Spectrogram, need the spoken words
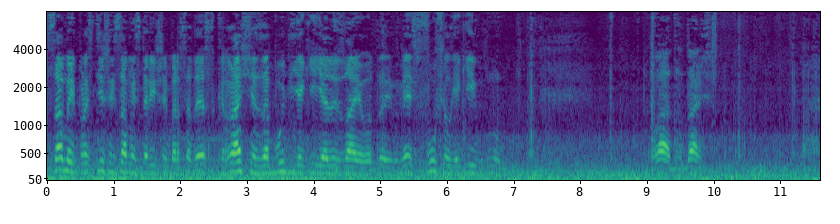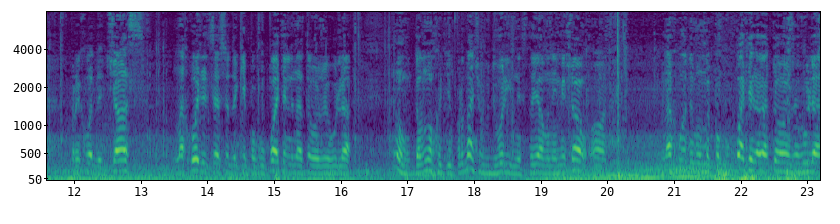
Самий простіший, самий старіший Мерседес, краще за будь-який, я не знаю, от весь фуфіл, який, ну. Ладно, далі. Приходить час, знаходяться все-таки покупателі на того Жигуля. Ну, давно хотів продати, щоб в дворі не стояв, не мішав. От. Знаходимо ми покупателя на того Жигуля.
